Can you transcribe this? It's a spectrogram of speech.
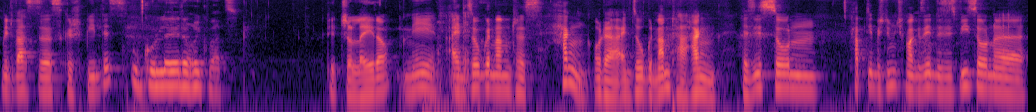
mit was das gespielt ist? Ukulele rückwärts. Die Gelator. Nee, ein sogenanntes Hang oder ein sogenannter Hang. Das ist so ein, habt ihr bestimmt schon mal gesehen, das ist wie so eine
